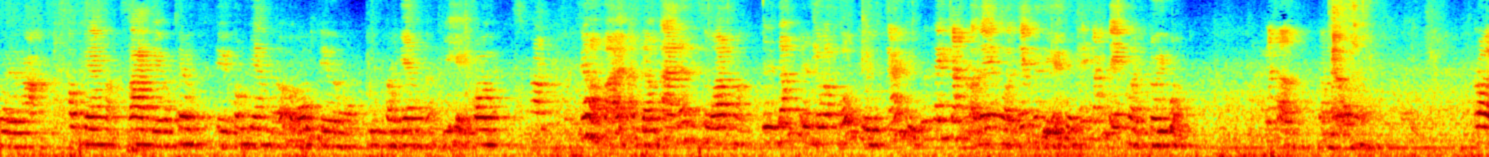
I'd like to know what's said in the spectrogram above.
về là không gian là ba chiều thêm một chiều không gian nữa và bốn chiều là một chiều thời gian nữa chỉ vậy thôi. À, chứ không phải là dẫn ai đó đi siêu âm mà đi đóng trên siêu âm bốn chiều một cái thì cứ thấy trắng và đen rồi đem cái đĩa thì thấy trắng đen rồi tùy quá rất là tầm độ rồi,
